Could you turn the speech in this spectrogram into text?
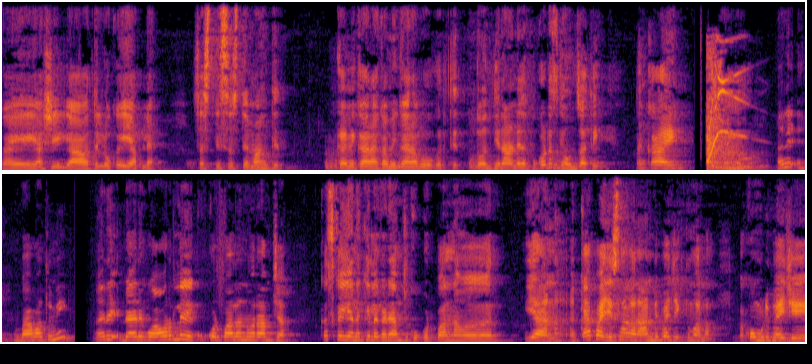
काय अशी गावातले लोकही आपल्या सस्ते सस्ते मागतात. कमी करा कमी करा भाऊ करतात. दोन तीन अंडे फुकटच घेऊन जाते. आणि काय? अरे बाबा तुम्ही? अरे डायरेक्ट वावरले कुक्कुटपालनावर आमच्या. कसं काय येणं केलं कडे आमच्या कुक्कुटपालनावर? या ना. काय पाहिजे? सांगा ना अंडे पाहिजे तुम्हाला? का कोंबडी पाहिजे?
